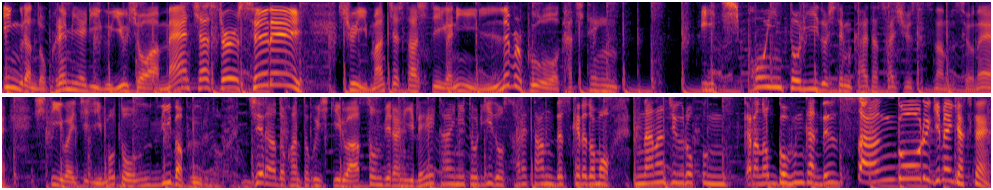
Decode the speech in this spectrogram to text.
イングランドプレミアリーグ優勝はマンチェスターシティ首位マンチェスターシティが2位リバプールを勝ち点1ポイントリードして迎えた最終節なんですよね。シティは一時元リバプールのジェラード監督率いるアストンビラに0対2とリードされたんですけれども76分からの5分間で3ゴール決め逆転、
